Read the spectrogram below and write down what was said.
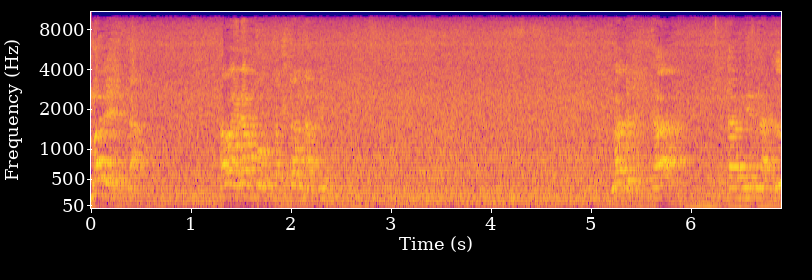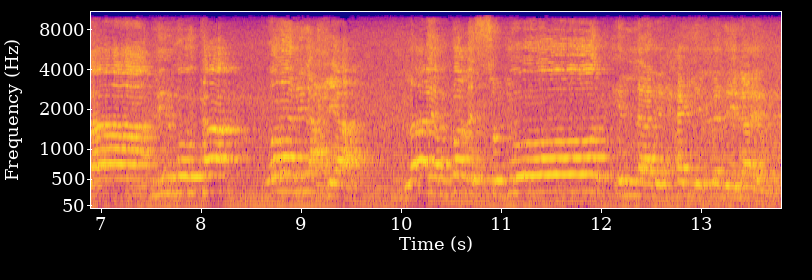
ما بيحتاج أو ينبغ تفتنا فيه. ما بيحتاج لا للموتى ولا للأحياء. لا ينبغي السجود إلا للحي الذي لا يموت.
